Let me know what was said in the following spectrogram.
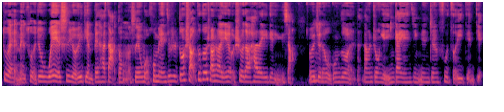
对，没错，就我也是有一点被他打动了，所以我后面就是多少多多少少也有受到他的一点影响。我就觉得我工作当中也应该严谨、认真、负责一点点。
